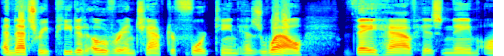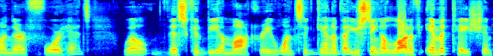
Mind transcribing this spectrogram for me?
And that's repeated over in chapter 14 as well. They have his name on their foreheads. Well, this could be a mockery once again of that. You're seeing a lot of imitation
